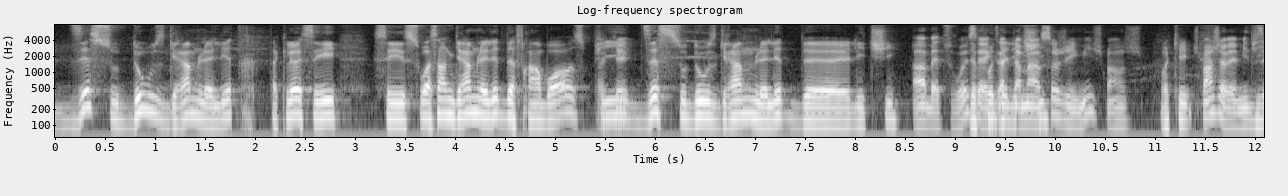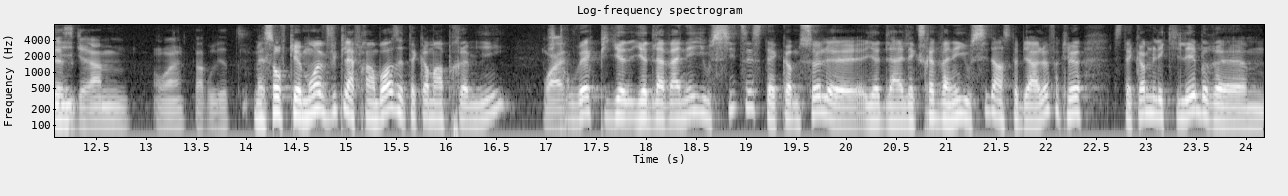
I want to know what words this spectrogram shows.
10 ou 12 grammes le litre. Fait que là, c'est c'est 60 grammes le litre de framboise, puis 10 ou 12 grammes le litre de litchi. Ah, ben tu vois, c'est exactement ça que j'ai mis, je pense. Je pense que j'avais mis 10 grammes Ouais, par litre. Mais sauf que moi, vu que la framboise était comme en premier, je trouvais que. Puis il y, a de la vanille aussi, tu sais, c'était comme ça. Il y a de l'extrait de vanille aussi dans cette bière-là. Fait que là, c'était comme l'équilibre. Euh,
